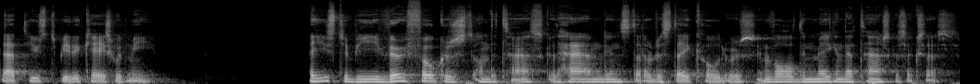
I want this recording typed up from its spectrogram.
that used to be the case with me. I used to be very focused on the task at hand instead of the stakeholders involved in making that task a success.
